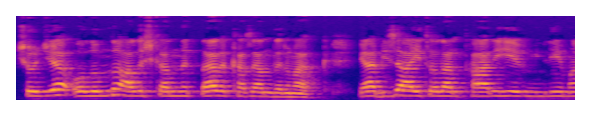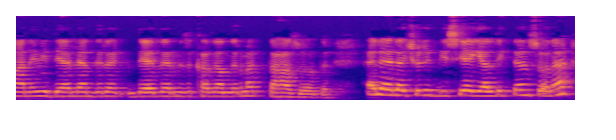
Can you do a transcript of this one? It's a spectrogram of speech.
çocuğa olumlu alışkanlıklar kazandırmak ya bize ait olan tarihi, milli, manevi değerlerimizi kazandırmak daha zordur. Hele hele çocuk liseye geldikten sonra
